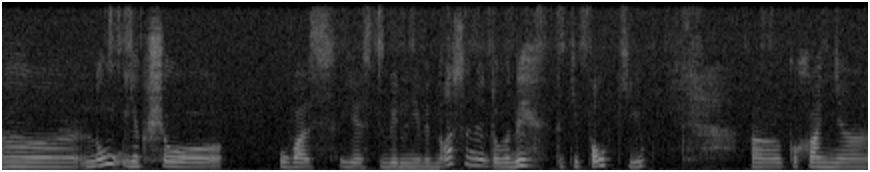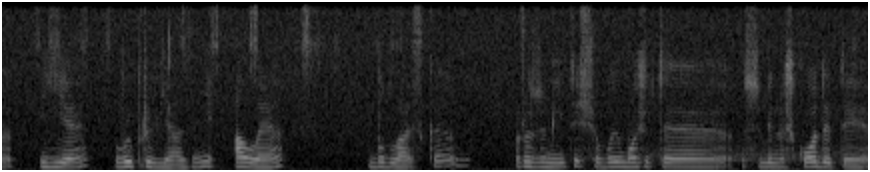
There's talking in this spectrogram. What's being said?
Е, ну, якщо у вас є стабільні відносини, то вони такі палки. Е, кохання є, ви прив'язані, але, будь ласка, розумійте, що ви можете собі нашкодити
